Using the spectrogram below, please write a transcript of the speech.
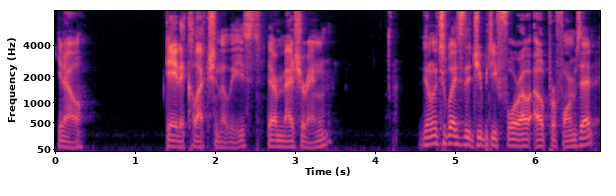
you know, data collection at least, they're measuring. The only two places that GPT-4o outperforms it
